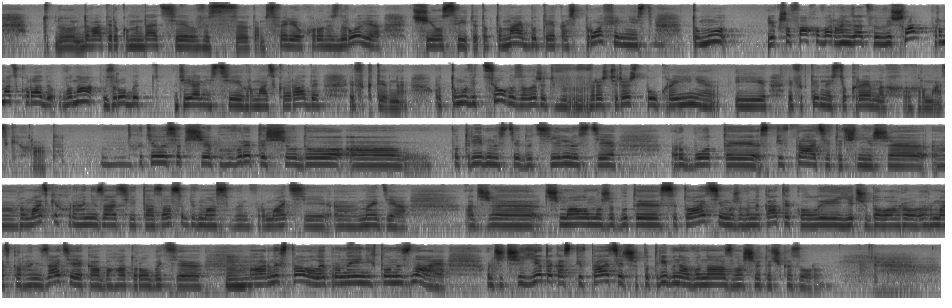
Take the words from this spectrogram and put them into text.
ну, давати рекомендації в там, сфері охорони здоров'я чи освіти. Тобто має бути якась профільність. Тому Якщо фахова організація увійшла в громадську раду, вона зробить діяльність цієї громадської ради ефективною. От тому від цього залежить врешті-решт по Україні і ефективність окремих громадських рад. Хотілося б ще поговорити щодо е, потрібності, доцільності роботи співпраці, точніше, е, громадських організацій та засобів масової інформації, е, медіа. Адже чимало може бути ситуацій, може виникати, коли є чудова громадська організація, яка багато робить е, гарних справ, але про неї ніхто не знає. Отже, чи є така співпраця, чи потрібна вона з вашої точки зору?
